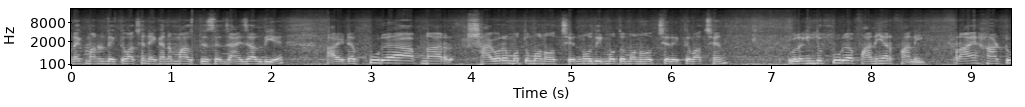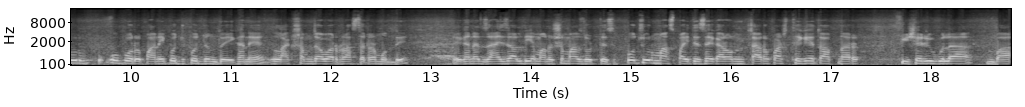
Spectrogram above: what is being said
অনেক মানুষ দেখতে পাচ্ছেন এখানে মাছ দিতেছে জাল জাল দিয়ে। আর এটা পুরো আপনার সাগরের মতো মনে হচ্ছে, নদীর মতো মনে হচ্ছে, দেখতে পাচ্ছেন। এগুলো কিন্তু পুরো পানি আর পানি। প্রায় হাঁটুর উপর, পানি পর্যন্ত এখানে লাকসাম যাওয়ার রাস্তাটার মধ্যে। এখানে জাল জাল দিয়ে মানুষের মাছ ধরতেছে, প্রচুর মাছ পাইতেছে, কারণ চারপাশ থেকে তো আপনার ফিশারিগুলা বা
